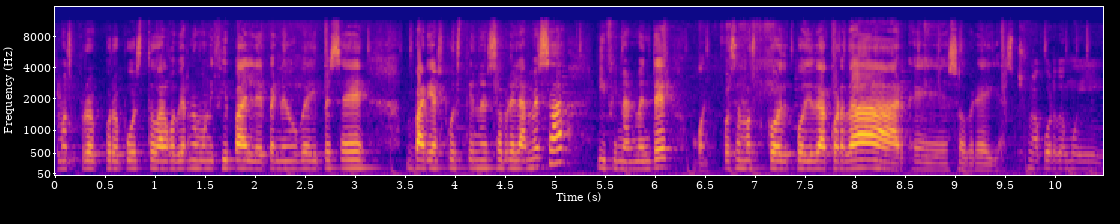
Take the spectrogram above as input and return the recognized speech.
Hemos propuesto al gobierno municipal de PNV y PSE varias cuestiones sobre la mesa y finalmente, bueno, pues hemos podido acordar eh, sobre ellas. Es un acuerdo muy,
